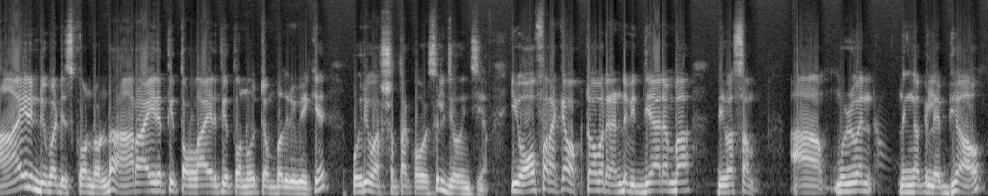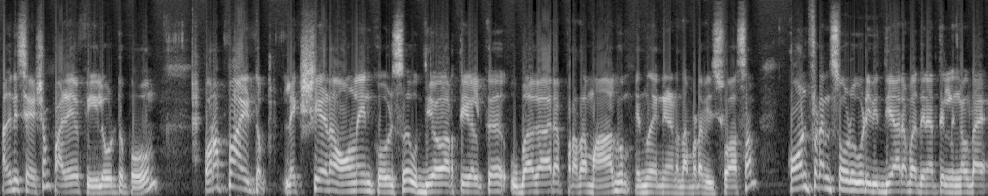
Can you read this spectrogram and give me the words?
ആയിരം രൂപ ഡിസ്കൗണ്ട് ഉണ്ട്. ആറായിരത്തി തൊള്ളായിരത്തി തൊണ്ണൂറ്റി ഒമ്പത് രൂപയ്ക്ക് ഒരു വർഷത്തെ കോഴ്സിൽ ജോയിൻ ചെയ്യാം. ഈ ഓഫറൊക്കെ ഒക്ടോബർ രണ്ട് വിദ്യാരംഭ ദിവസം മുഴുവൻ നിങ്ങൾക്ക് ലഭ്യമാവും. അതിനുശേഷം പഴയ ഫീലോട്ട് പോവും. ഉറപ്പായിട്ടും ലക്ഷ്യയുടെ ഓൺലൈൻ കോഴ്സ് ഉദ്യോഗാർത്ഥികൾക്ക് ഉപകാരപ്രദമാകും എന്ന് തന്നെയാണ് നമ്മുടെ വിശ്വാസം. കോൺഫിഡൻസോടുകൂടി വിദ്യാരംഭ ദിനത്തിൽ നിങ്ങളുടെ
